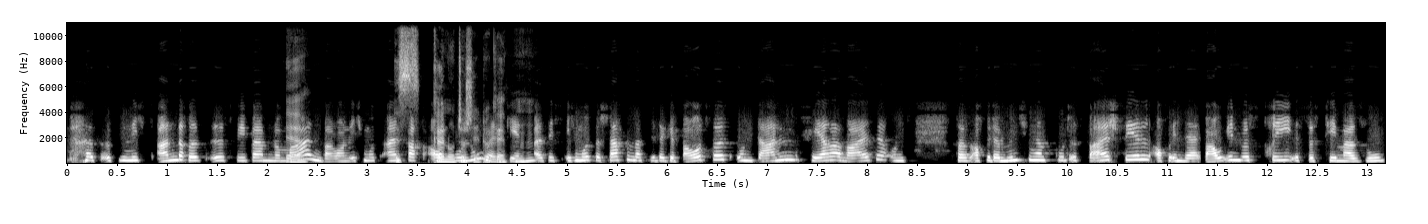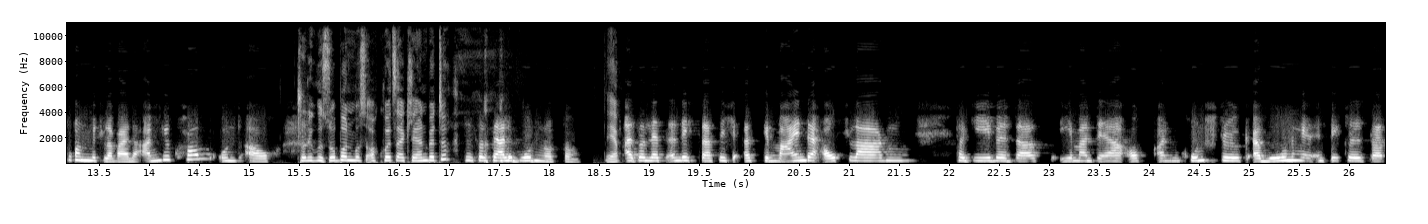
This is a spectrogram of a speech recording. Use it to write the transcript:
dass es nichts anderes ist wie beim normalen ja. Bauen. Ich muss einfach auf Volumen okay. gehen. Mhm. Also ich, ich muss es schaffen, dass wieder gebaut wird und dann fairerweise und das ist auch wieder München ein ganz gutes Beispiel. Auch in der Bauindustrie ist das Thema Sobron mittlerweile angekommen und auch. Entschuldigung, Sobron muss auch kurz erklären, bitte. Die soziale Bodennutzung. Ja. Also letztendlich, dass ich als Gemeinde Auflagen vergebe, dass jemand, der auf einem Grundstück Wohnungen entwickelt, dass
